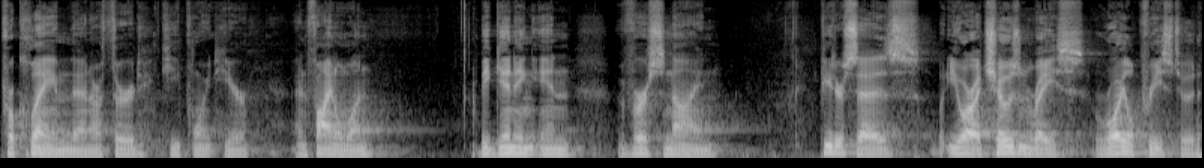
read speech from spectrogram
Proclaim, then, our third key point here, and final one, beginning in verse 9. Peter says, But you are a chosen race, royal priesthood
